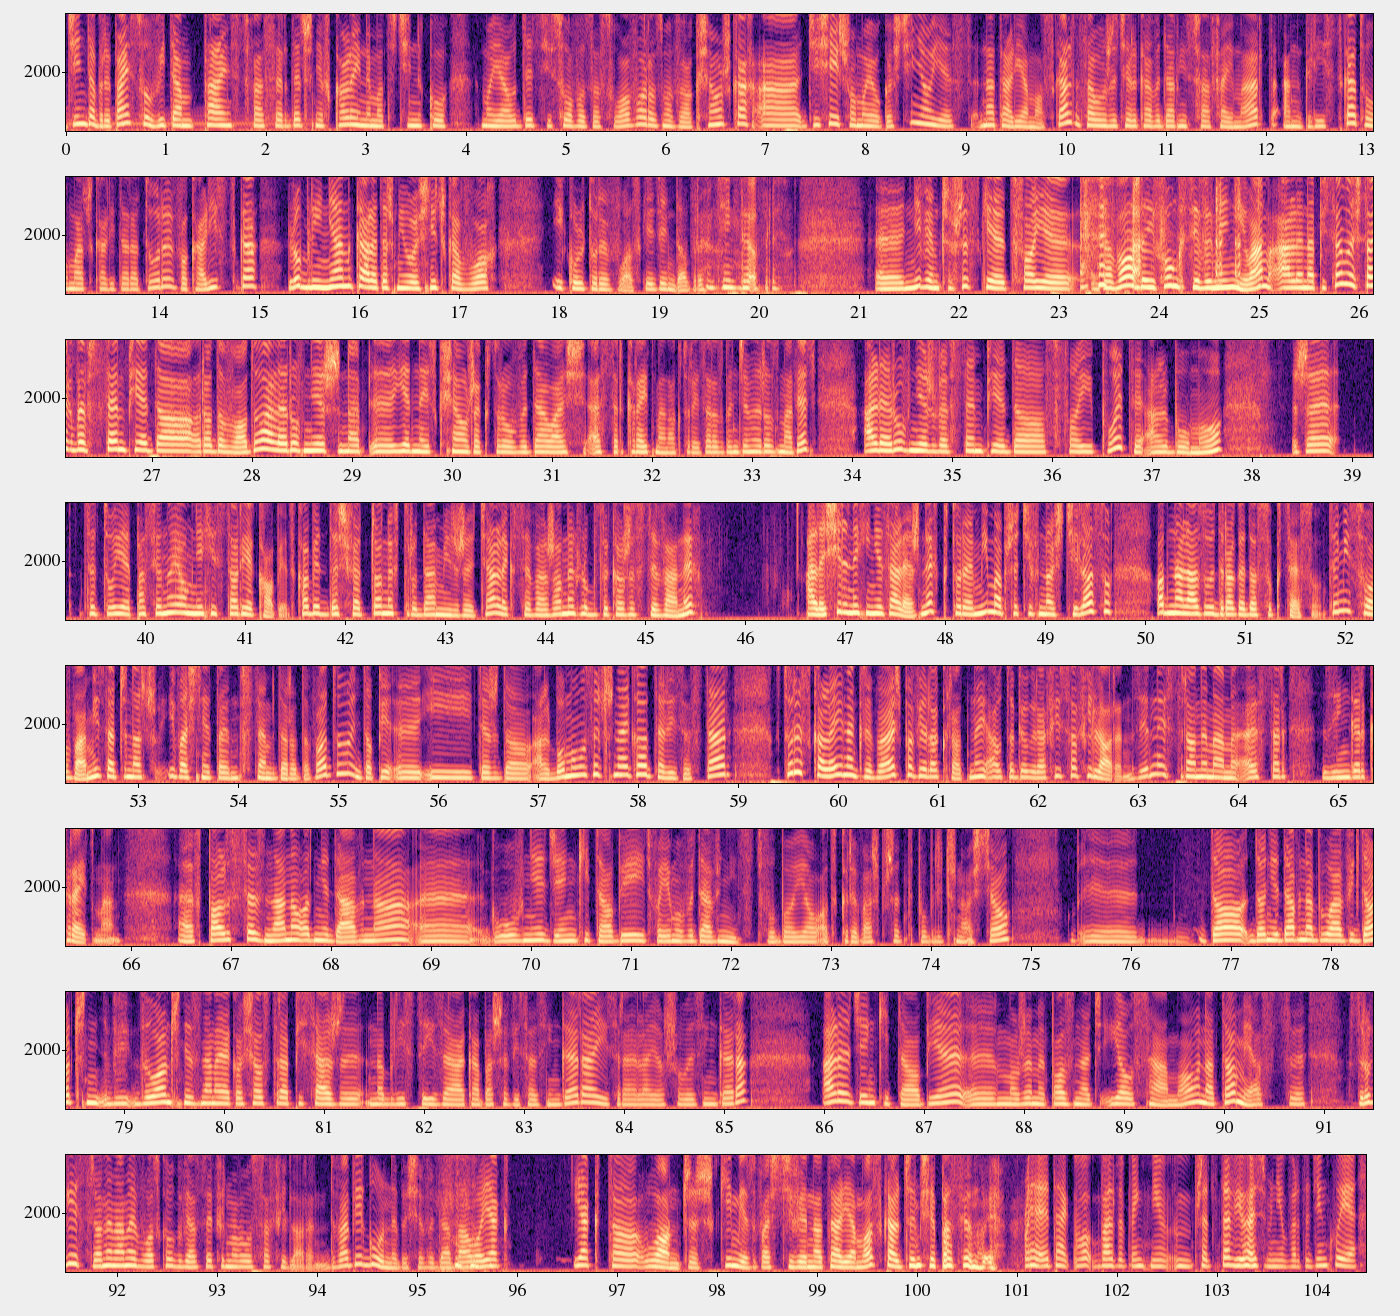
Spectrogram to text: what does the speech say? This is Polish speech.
Dzień dobry Państwu, witam Państwa serdecznie w kolejnym odcinku mojej audycji Słowo za Słowo, rozmowy o książkach, a dzisiejszą moją gościnią jest Natalia Moskal, założycielka wydawnictwa Fame Art, anglistka, tłumaczka literatury, wokalistka, lublinianka, ale też miłośniczka Włoch i kultury włoskiej. Dzień dobry. Dzień dobry. E, nie wiem, czy wszystkie twoje zawody i funkcje wymieniłam, ale napisałeś tak we wstępie do rodowodu, ale również na e, jednej z książek, którą wydałaś, Esther Kreitman, o której zaraz będziemy rozmawiać, ale również we wstępie do swojej płyty, albumu, że cytuję, pasjonują mnie historie kobiet, kobiet doświadczonych trudami życia, lekceważonych lub wykorzystywanych, ale silnych i niezależnych, które mimo przeciwności losu odnalazły drogę do sukcesu. Tymi słowami zaczynasz i właśnie ten wstęp do rodowodu i, do, i też do albumu muzycznego There is a Star, który z kolei nagrywałaś po wielokrotnej autobiografii Sophie Loren. Z jednej strony mamy Esther Zinger-Kreitman, e, w Polsce znaną od niedawna, e, głównie dzięki tobie i twojemu wydawnictwu, bo ją odkrywasz przed publicznością. Y, do, do niedawna była widocznie, wyłącznie znana jako siostra pisarzy noblisty Izaaka Baszewisa Zingera i Izraela Joshua Zingera, ale dzięki tobie y, możemy poznać ją samą. Natomiast y, z drugiej strony mamy włoską gwiazdę filmową Sophie Loren. Dwa bieguny by się wydawało. Jak, jak to łączysz? Kim jest właściwie Natalia Moskal? Czym się pasjonuje? E, tak, bardzo pięknie mm, przedstawiłaś mnie, bardzo dziękuję.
